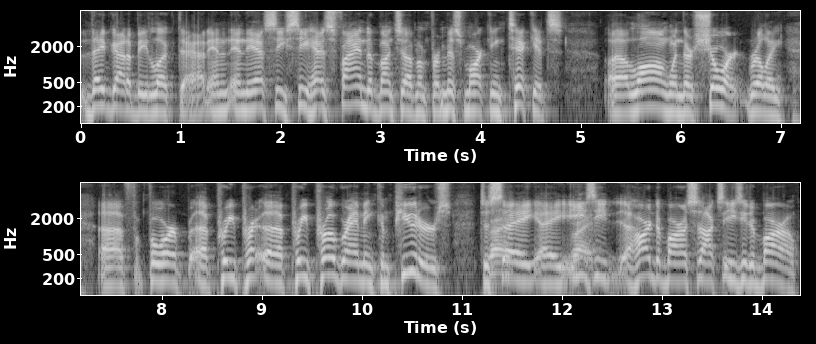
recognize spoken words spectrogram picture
they've got to be looked at. And, and the SEC has fined a bunch of them for mismarking tickets uh, long when they're short, really, uh, for uh, pre uh, pre programming computers to right. say uh, easy, hard to borrow stocks, easy to borrow.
